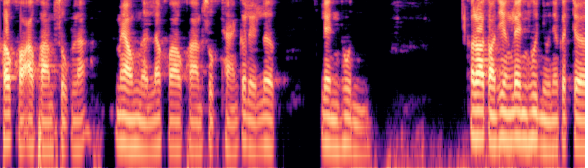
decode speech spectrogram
เขาขอเอาความสุขล้วไม่เอาเงินแล้วขอเอาความสุขแทนก็เลยเลิกเล่นหุ้นเขาเราตอนที่ยังเล่นหุ้นอยู่เนี่ยก็เจอ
